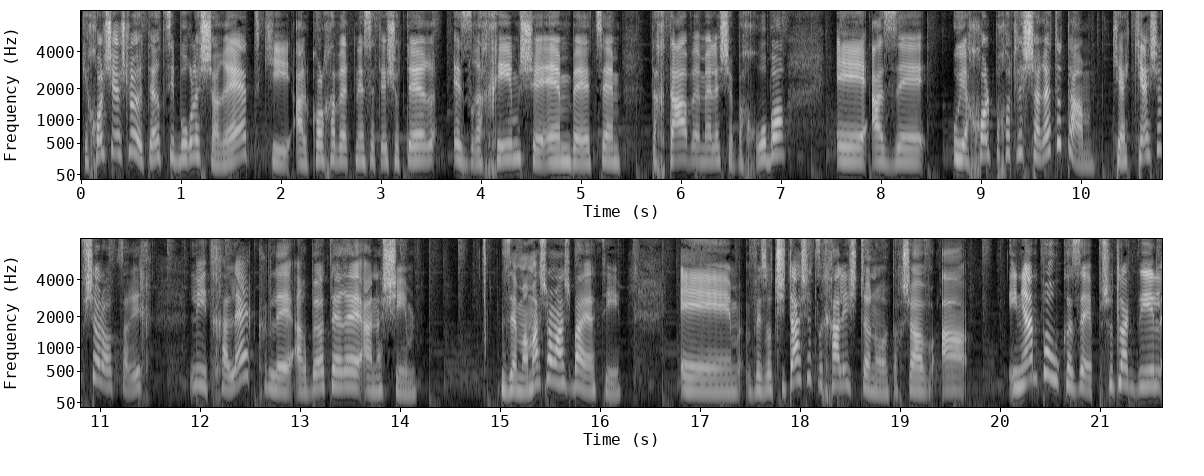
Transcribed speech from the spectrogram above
ככל שיש לו יותר ציבור לשרת, כי על כל חבר כנסת יש יותר אזרחים שהם בעצם תחתיו, הם אלה שבחרו בו, אה, אז אה, הוא יכול פחות לשרת אותם, כי הקשב שלו צריך להתחלק להרבה יותר אה, אנשים. זה ממש ממש בעייתי, וזאת שיטה שצריכה להשתנות. עכשיו, העניין פה הוא כזה, פשוט להגדיל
